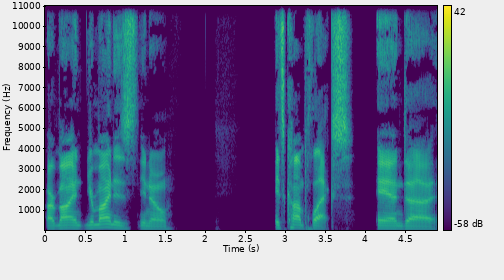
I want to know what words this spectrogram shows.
our mind, your mind is you know, it's complex, and uh,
